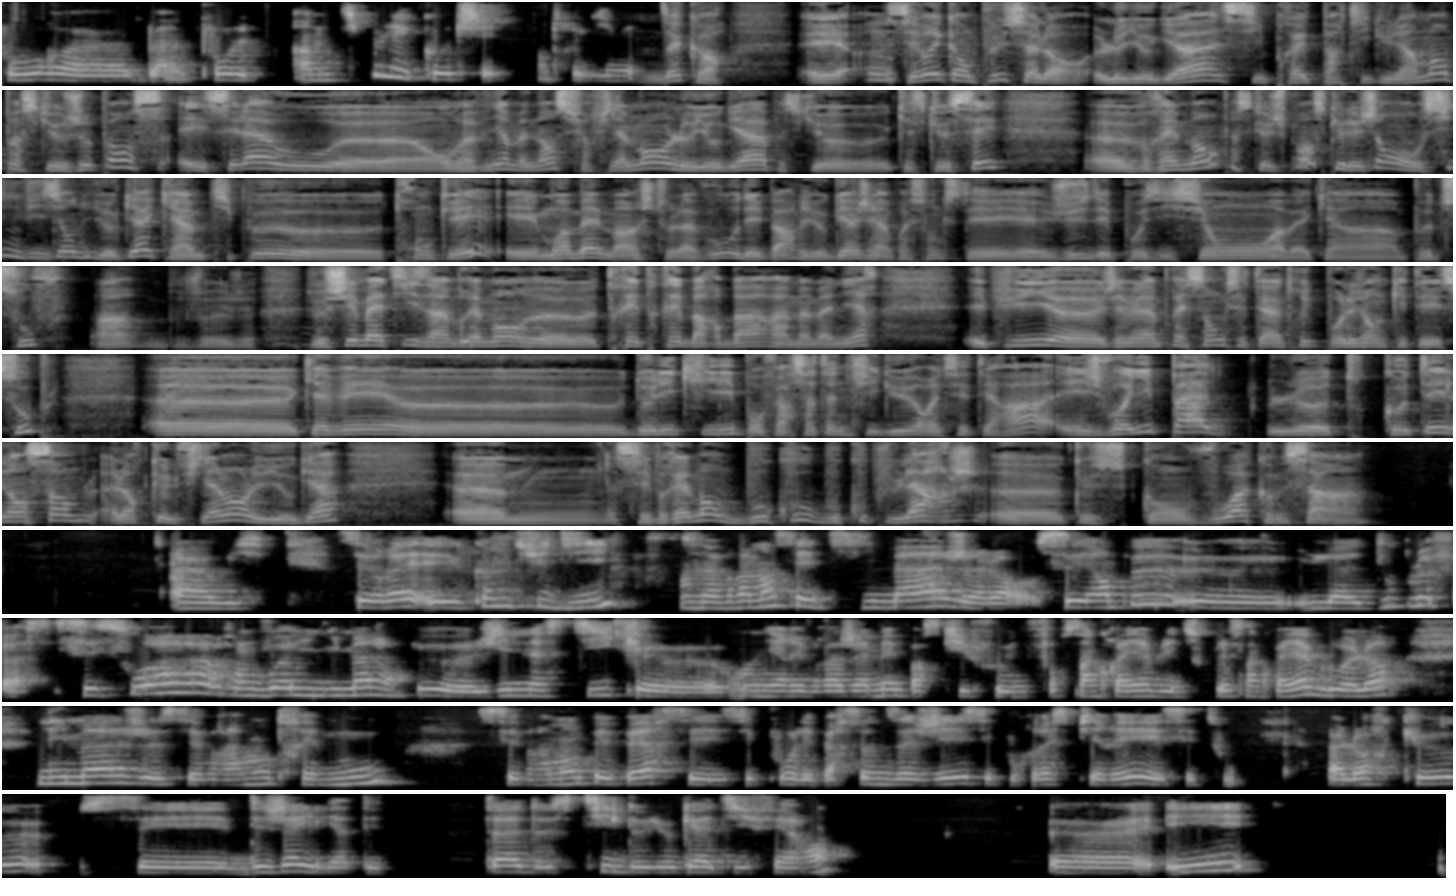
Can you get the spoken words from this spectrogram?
pour, euh, ben, pour un petit peu les coacher, entre guillemets. D'accord. Et mm. c'est vrai qu'en plus, alors, le yoga s'y prête particulièrement parce que je pense, et c'est là où euh, on va venir maintenant sur finalement le yoga, parce que qu'est-ce que c'est euh, vraiment Parce que je pense que les gens ont aussi une vision du yoga qui est un petit peu tronquée. Et moi-même, hein, je te l'avoue, au départ, le yoga, j'ai l'impression que c'était juste des positions avec un, peu de souffle. Hein. Je, je, je schématise hein, vraiment très très barbare à ma manière. Et puis, j'avais l'impression que c'était un truc pour les gens qui étaient souples. Euh, qui avait euh, de l'équilibre pour faire certaines figures, etc. Et je voyais pas l'autre côté, l'ensemble, alors que finalement le yoga, euh, c'est vraiment beaucoup beaucoup plus large euh, que ce qu'on voit comme ça. Hein. Ah oui, c'est vrai. Et comme tu dis, on a vraiment cette image. Alors, c'est un peu la double face. C'est soit on voit une image un peu gymnastique, on n'y arrivera jamais parce qu'il faut une force incroyable et une souplesse incroyable, ou alors l'image c'est vraiment très mou, c'est vraiment pépère, c'est pour les personnes âgées, c'est pour respirer et c'est tout. Alors que c'est déjà il y a des tas de styles de yoga différents. et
